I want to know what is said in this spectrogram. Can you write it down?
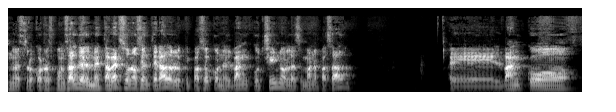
Nuestro corresponsal del metaverso no se ha enterado de lo que pasó con el banco chino la semana pasada. Eh, el banco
